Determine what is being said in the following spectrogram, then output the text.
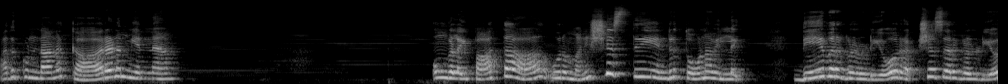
அதுக்குண்டான காரணம் என்ன? உங்களை பார்த்தா ஒரு மனுஷ ஸ்திரீ என்று தோணவில்லை. தேவர்களுடையோ ரக்ஷசர்களுடையோ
